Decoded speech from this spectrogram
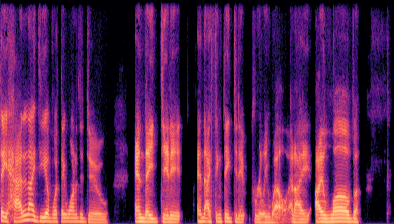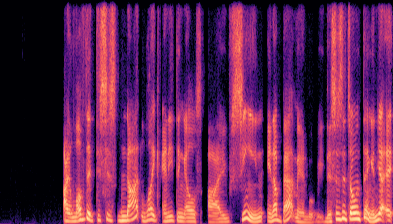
they had an idea of what they wanted to do and they did it and I think they did it really well. And I I love I love that this is not like anything else I've seen in a Batman movie. This is its own thing. And yeah, it,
